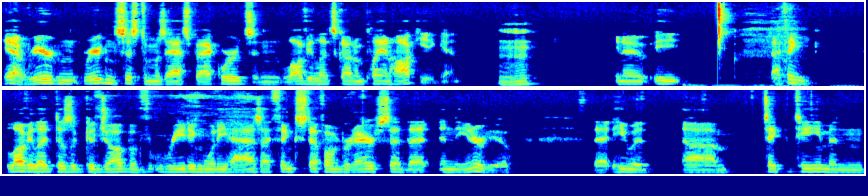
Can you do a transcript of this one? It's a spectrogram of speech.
Yeah, Reirden Reirden's system was ass backwards, and Laviolette's got him playing hockey again. Mm-hmm. You know, he. I think Laviolette does a good job of reading what he has. I think Stefan Brunner said that in the interview that he would um, take the team and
